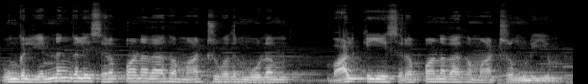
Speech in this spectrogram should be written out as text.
உங்கள் எண்ணங்களை சிறப்பானதாக மாற்றுவதன் மூலம் வாழ்க்கையை சிறப்பானதாக மாற்ற முடியும்.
